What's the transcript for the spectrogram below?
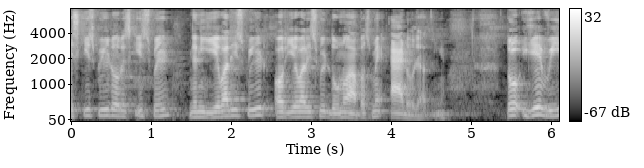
इसकी स्पीड और इसकी स्पीड यानी ये वाली स्पीड और ये वाली स्पीड दोनों आपस में ऐड हो जाती हैं। तो ये वी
